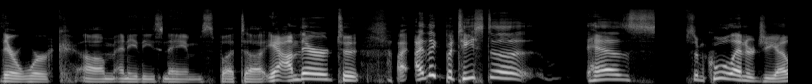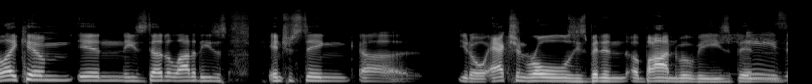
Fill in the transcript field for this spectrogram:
their work, um, any of these names, but uh, yeah, I'm there to. I, I think Batista has some cool energy. I like him in. He's done a lot of these interesting, uh, you know, action roles. He's been in a Bond movie. He's been He's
